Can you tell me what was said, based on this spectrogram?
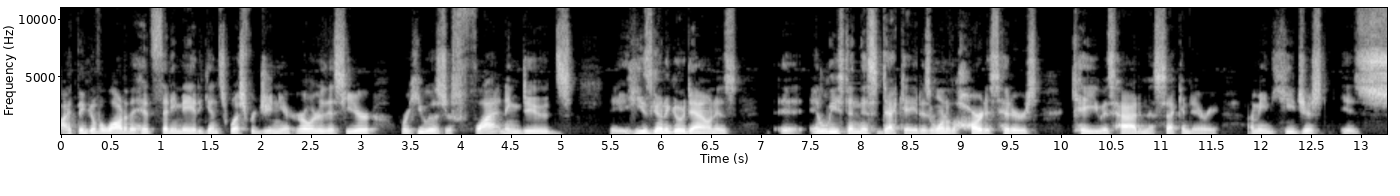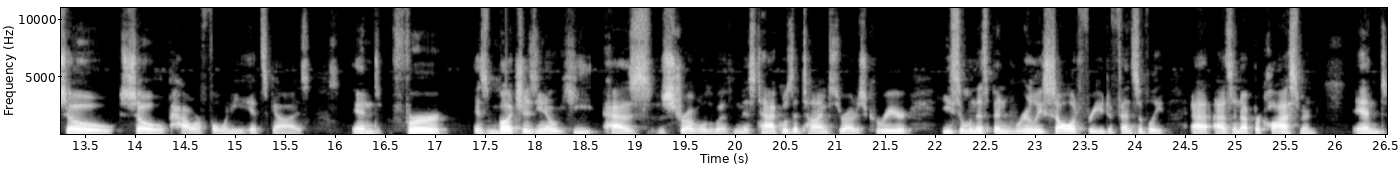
I think of a lot of the hits that he made against West Virginia earlier this year, where he was just flattening dudes. He's going to go down as, at least in this decade, as one of the hardest hitters KU has had in the secondary. I mean, he just is so so powerful when he hits guys. And for as much as you know, he has struggled with missed tackles at times throughout his career. He's someone that's been really solid for you defensively as an upperclassman. And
